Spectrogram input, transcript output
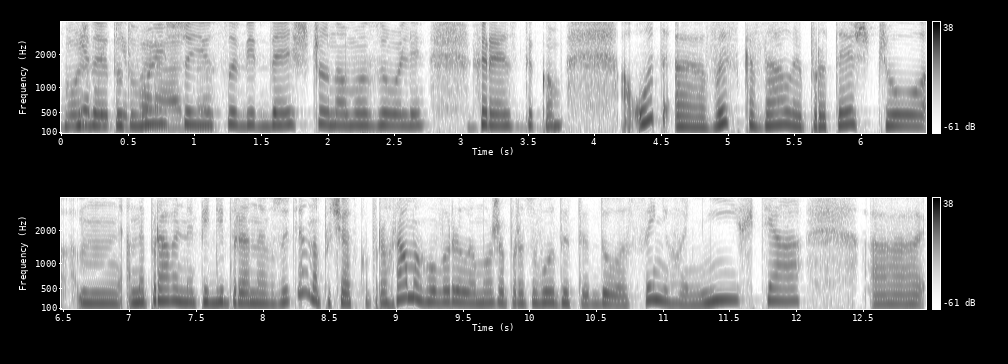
можна я тут вишию собі дещо на мозолі хрестиком. А от е, ви сказали про те, що неправильно підібране взуття на початку програми говорили, може призводити до синього нігтя е,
